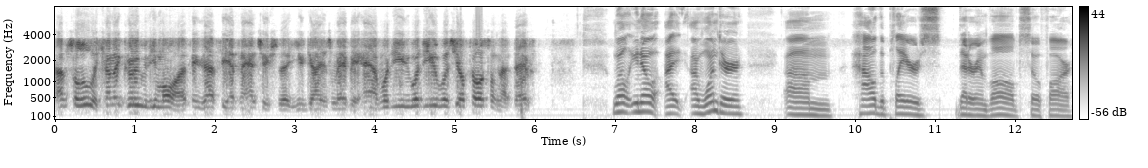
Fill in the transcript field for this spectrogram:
absolutely. Can I agree with you more? I think that's the advantage that you guys maybe have. What do you? What do you? What's your thoughts on that, Dave? Well, you know, I I wonder um, how the players that are involved so far.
